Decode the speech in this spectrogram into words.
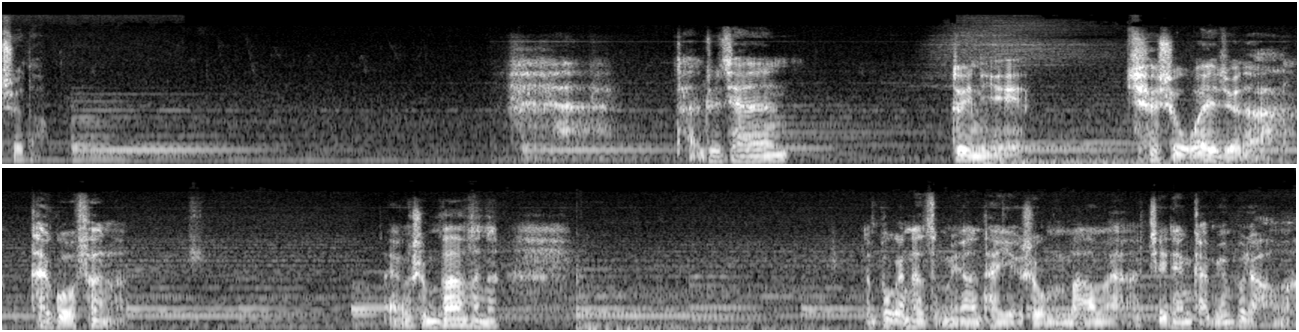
知道。他之前对你，确实我也觉得太过分了。那有什么办法呢？那不管他怎么样，他也是我们妈妈呀，这点改变不了嘛。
